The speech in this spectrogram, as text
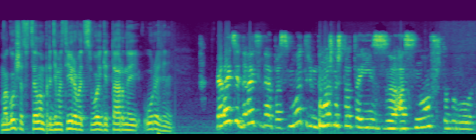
Могу сейчас в целом продемонстрировать свой гитарный уровень. Давайте, давайте, да, посмотрим. Можно что-то из основ, чтобы вот.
